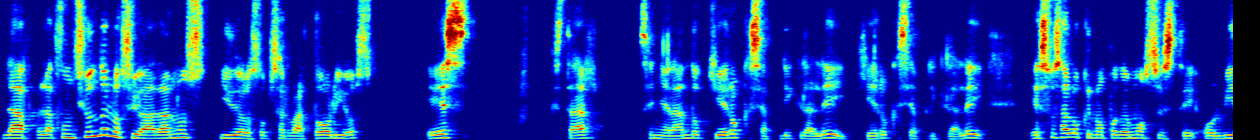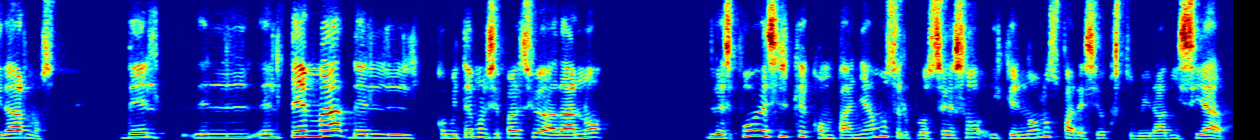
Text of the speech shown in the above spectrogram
la, función de los ciudadanos y de los observatorios es estar señalando, quiero que se aplique la ley, quiero que se aplique la ley. Eso es algo que no podemos este, olvidarnos. Del tema del Comité Municipal Ciudadano, les puedo decir que acompañamos el proceso y que no nos pareció que estuviera viciado.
